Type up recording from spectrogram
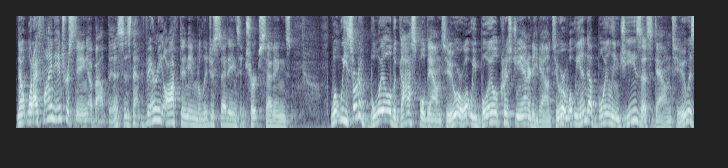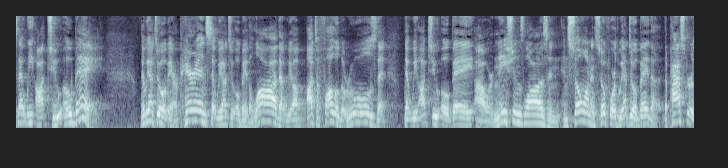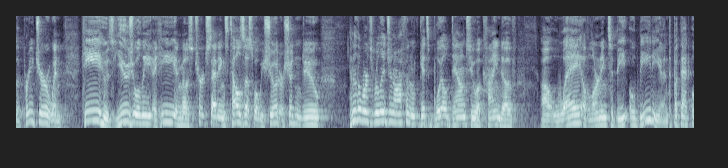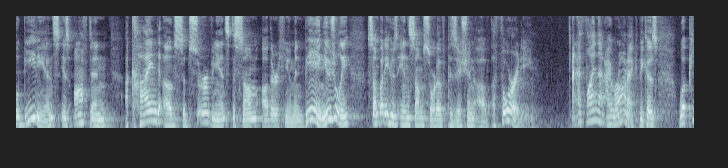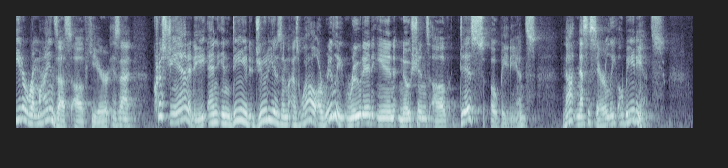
Now, what I find interesting about this is that very often in religious settings and church settings, what we sort of boil the gospel down to, or what we boil Christianity down to, or what we end up boiling Jesus down to, is that we ought to obey. That we ought to obey our parents, that we ought to obey the law, that we ought to follow the rules, that that we ought to obey our nation's laws and, and so on and so forth. We ought to obey the, the pastor or the preacher when he, who's usually a he in most church settings, tells us what we should or shouldn't do. In other words, religion often gets boiled down to a kind of uh, way of learning to be obedient, but that obedience is often a kind of subservience to some other human being, usually somebody who's in some sort of position of authority. And I find that ironic because what Peter reminds us of here is that Christianity and indeed Judaism as well are really rooted in notions of disobedience, not necessarily obedience.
